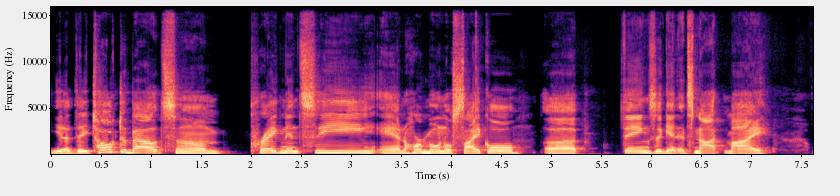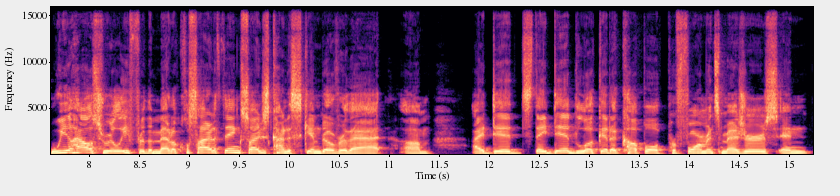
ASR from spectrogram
Yeah, they talked about some pregnancy and hormonal cycle uh, things. Again, it's not my wheelhouse really for the medical side of things, so I just kind of skimmed over that. Um, I did. They did look at a couple performance measures in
